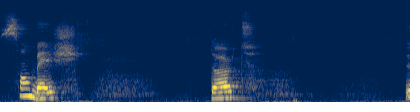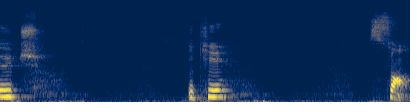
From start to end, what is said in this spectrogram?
Son beş. Dört. Üç. iki, Son.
